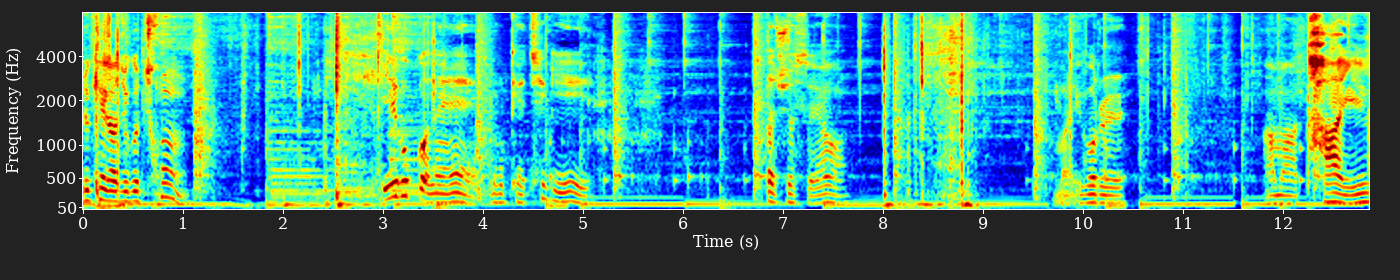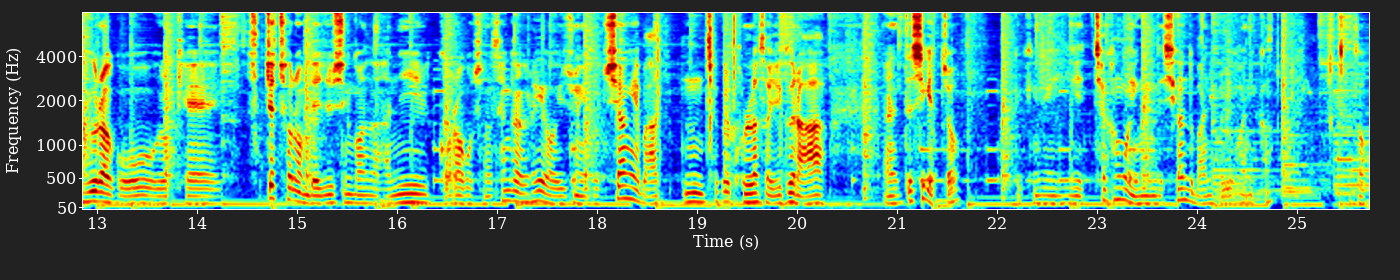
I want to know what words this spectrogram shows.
이렇게 해가지고 총 7권의 이렇게 책이 갖다 주셨어요. 정말 이거를 아마 다 읽으라고 이렇게 숙제처럼 내주신 건 아닐 거라고 저는 생각을 해요. 이 중에서 취향에 맞는 책을 골라서 읽으라 라는 뜻이겠죠. 굉장히 책 한 권 읽는데 시간도 많이 걸리고 하니까. 그래서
